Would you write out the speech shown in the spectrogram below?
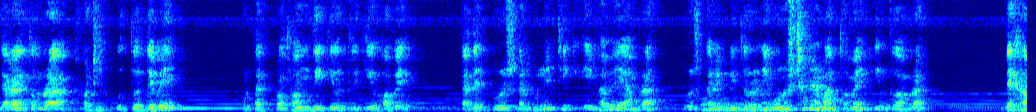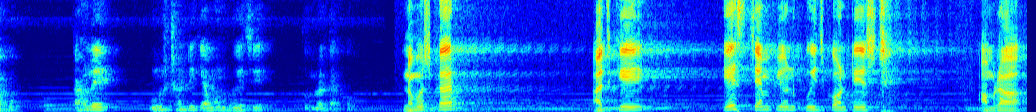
যারা তোমরা সঠিক উত্তর দেবে অর্থাৎ প্রথম দ্বিতীয় তৃতীয় হবে তাদের পুরস্কারগুলি ঠিক এইভাবেই আমরা পুরস্কারের বিতরণী অনুষ্ঠানের মাধ্যমে কিন্তু আমরা দেখাবো। তাহলে অনুষ্ঠানটি কেমন হয়েছে তোমরা দেখো। নমস্কার। আজকে এস চ্যাম্পিয়ন কুইজ কন্টেস্ট আমরা,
